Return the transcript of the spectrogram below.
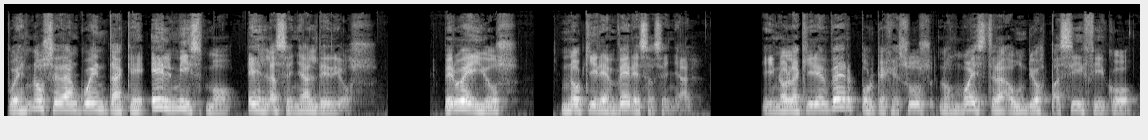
pues no se dan cuenta que Él mismo es la señal de Dios. Pero ellos no quieren ver esa señal. Y no la quieren ver porque Jesús nos muestra a un Dios pacífico,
